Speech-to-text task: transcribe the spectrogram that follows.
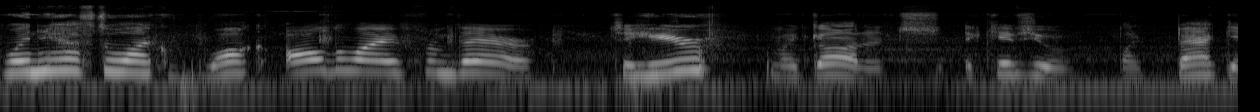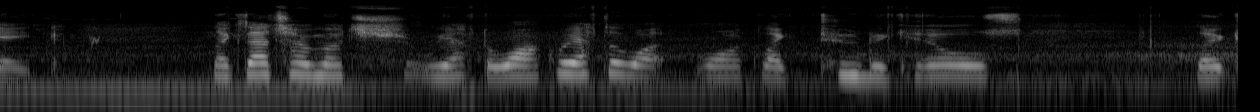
when you have to like walk all the way from there to here, oh my god, it's it gives you like backache. Like that's how much we have to walk. We have to walk, walk like two big hills. Like,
